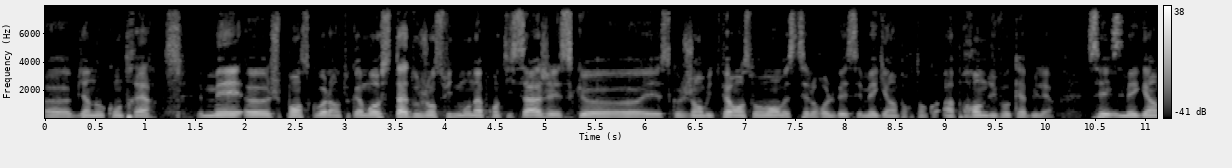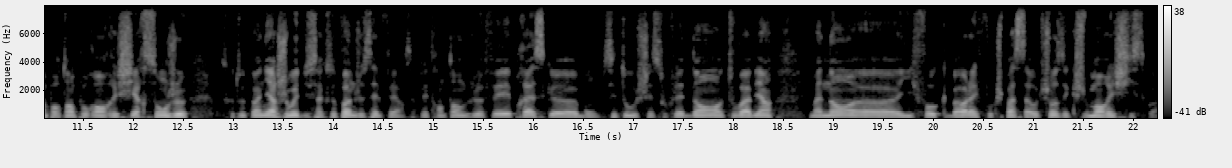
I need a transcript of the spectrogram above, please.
Euh, bien au contraire. Mais euh, je pense que voilà, en tout cas moi au stade où j'en suis de mon apprentissage et ce que, et ce que j'ai envie de faire en ce moment, bah, c'est le relever, c'est méga important. Quoi. Apprendre du vocabulaire, c'est Oui, méga important pour enrichir son jeu. Parce que de toute manière, jouer du saxophone, je sais le faire. Ça fait 30 ans que je le fais, presque. euh, Bon, c'est tout, je sais souffler dedans, tout va bien. Maintenant, il, faut que, bah voilà, il faut que je passe à autre chose et que je m'enrichisse. quoi.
